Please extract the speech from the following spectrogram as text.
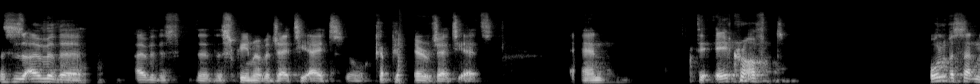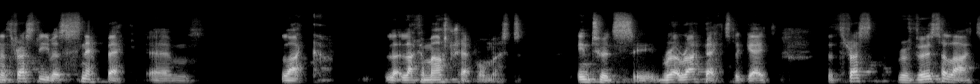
This is over the over this the, the screen of a JT8 or a pair of JT8s. And the aircraft, all of a sudden, the thrust lever snapped back um, like like a mousetrap almost into its right back to the gate. The thrust reverser light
